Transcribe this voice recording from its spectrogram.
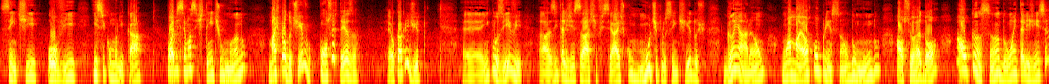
sentir, ouvir e se comunicar. Pode ser um assistente humano mais produtivo? Com certeza. É o que eu acredito. É, inclusive, as inteligências artificiais com múltiplos sentidos ganharão uma maior compreensão do mundo ao seu redor, alcançando uma inteligência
